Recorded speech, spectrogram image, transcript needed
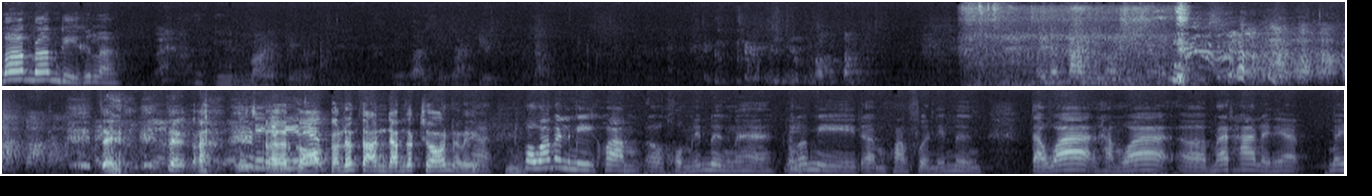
เริ่มเริ่มดีขึ้นแล้ว บ้านกินนะมีบ้านกินบ้านกินครับเป็นน้ำตาลหน่อยไม่ใช่แต่แต่จริงๆเออันอนี้ก่อเนี่ย ก่อนน้ำตาลดำสักช้อนอะไร ค่ะเพราะว่ามันมีความเอ่อขมนิดนึงนะฮะ แล้วก็มีเอิ่มความเฝื่อนนิดนึง แต่ว่าถามว่าเอ่อแร่ธาตุอะไรเนี่ยไม่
